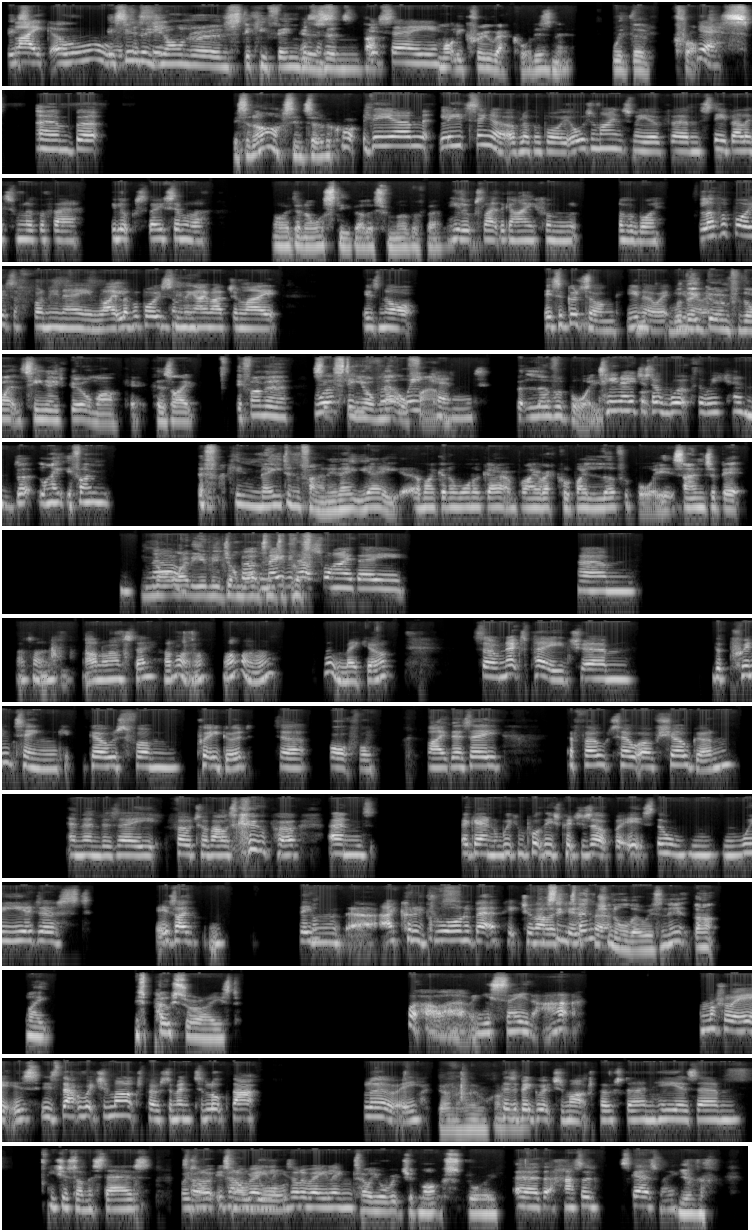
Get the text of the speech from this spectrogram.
It's, like oh, it's in a the genre of Sticky Fingers It's a, and that it's a Motley Crue record, isn't it? With the crotch. yes, um, but It's an arse instead of a crotch. the um, lead singer of Loverboy always reminds me of um, Steve Ellis from Love Affair. He looks very similar. Oh, I don't know what Steve Ellis from Other Band. He looks like the guy from Loverboy. Loverboy is a funny name. Like Loverboy is something Yeah. I imagine like is not. It's a good song. You know it. Were you they know it. going for the like the teenage girl market? Because like, if I'm a sixteen-year-old for the metal fan, weekend. but Loverboy, Teenagers don't work for the weekend. but like if I'm a fucking Maiden fan in '88, am I going to want to go out and buy a record by Loverboy? It sounds a bit not No, like the image I'm But maybe that's why they. Um, I don't know. I don't know how to say. I don't know. I don't know. I didn't make it up. So next page, um, the printing goes from pretty good to awful. Like there's a a photo of Shogun, and then there's a photo of Alice Cooper, and again we can put these pictures up, but it's the weirdest. It's like they. Oh. Uh, I could have drawn a better picture of It's Alice Cooper. intentional, though, isn't it? That like it's posterized. Well, you say that. I'm not sure it is. Is that Richard Marx poster meant to look that blurry? I don't know. I There's a big Richard Marx poster, and he is um he's just on the stairs. Or he's, on, he's, on a railing, your- he's on a railing Tell your Richard Marx story. uh, that Hazard scares me. Yeah.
